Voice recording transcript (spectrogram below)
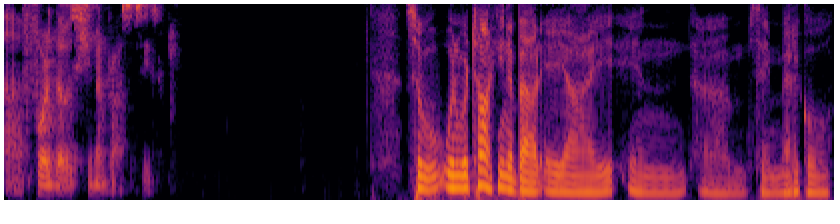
uh, for those human processes. So, when we're talking about AI in, um, say, medical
